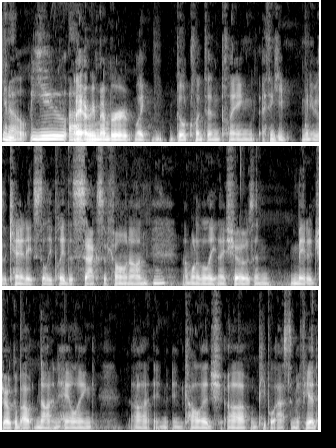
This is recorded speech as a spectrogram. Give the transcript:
you know, you. Uh, I, I, remember like Bill Clinton playing, I think he, when he was a candidate still, he played the saxophone on, mm-hmm. on one of the late night shows and made a joke about not inhaling. Uh, in in college, uh, when people asked him if he had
